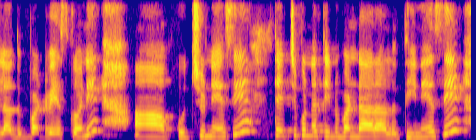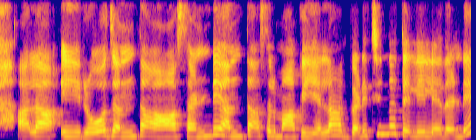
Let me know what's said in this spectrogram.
ఇలా దుప్పటి వేసుకొని కూర్చునేసి తెచ్చుకున్న తినుబండారాలు తినేసి అలా ఈ రోజంతా ఆ సండే అంతా అసలు మాకు ఎలా గడిచిందో తెలియలేదండి.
